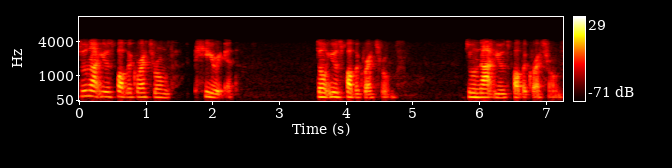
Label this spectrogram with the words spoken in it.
do not use public restrooms. Period. Don't use public restrooms. Do not use public restrooms.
